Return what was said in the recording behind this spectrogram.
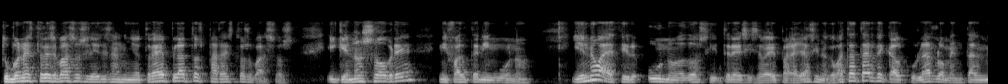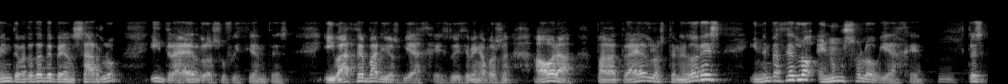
Tú pones tres vasos y le dices al niño, trae platos para estos vasos y que no sobre ni falte ninguno. Y él no va a decir uno, dos y tres y se va a ir para allá, sino que va a tratar de calcularlo mentalmente, va a tratar de pensarlo y traer los suficientes. Y va a hacer varios viajes. Tú dices, venga, pues ahora para traer los tenedores, intenta hacerlo en un solo viaje. Mm. Entonces,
